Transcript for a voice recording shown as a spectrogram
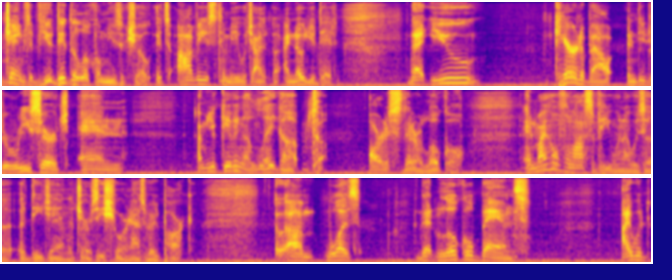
James. If you did the local music show, it's obvious to me, which I I know you did, that you cared about and did your research, and I mean, you're giving a leg up to artists that are local. And my whole philosophy when I was a, a DJ on the Jersey Shore in Asbury Park um, was that local bands, I would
